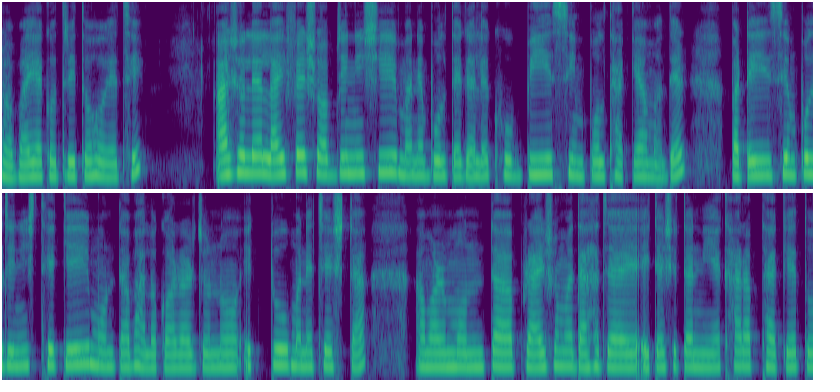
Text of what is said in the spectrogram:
সবাই একত্রিত হয়েছি। আসলে লাইফের সব জিনিসই মানে বলতে গেলে খুবই সিম্পল থাকে আমাদের বাট এই সিম্পল জিনিস থেকেই মনটা ভালো করার জন্য একটু মানে চেষ্টা। আমার মনটা প্রায় সময় দেখা যায় এটা সেটা নিয়ে খারাপ থাকে, তো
